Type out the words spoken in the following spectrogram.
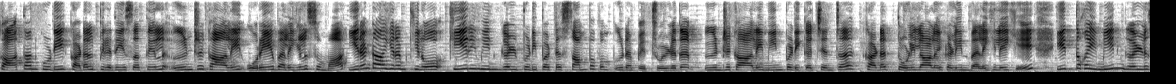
காத்தான்குடி கடல் பிரதேசத்தில் இன்று காலை ஒரே வலையில் சுமார் இரண்டாயிரம் கிலோ கீரி மீன்கள் பிடிப்பட்ட சம்பவம் இடம்பெற்றுள்ளது. இன்று காலை மீன்பிடிக்க சென்ற கடற்தொழிலாளர்களின் வலையிலேயே இத்தொகை மீன்கள்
